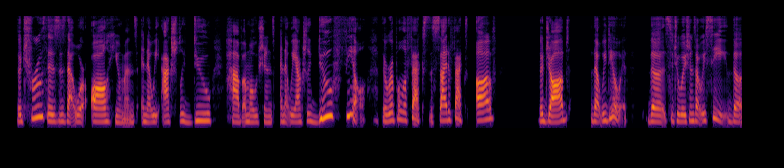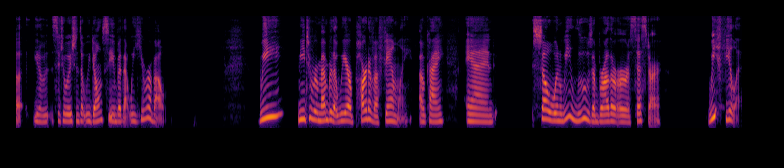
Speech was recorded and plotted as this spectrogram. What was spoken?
The truth is is that we're all humans and that we actually do have emotions and that we actually do feel the ripple effects, the side effects of the jobs that we deal with, the situations that we see, the, you know, situations that we don't see but that we hear about. We need to remember that we are part of a family, okay? And so when we lose a brother or a sister, we feel it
